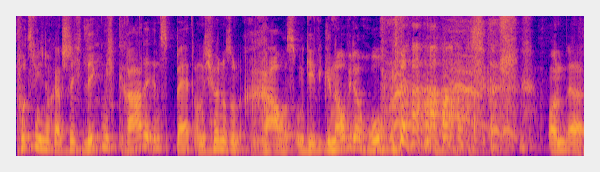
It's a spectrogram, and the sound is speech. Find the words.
putz mich noch ganz schlecht, leg mich gerade ins Bett und ich höre nur so ein raus und gehe wie- genau wieder hoch. und ja,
